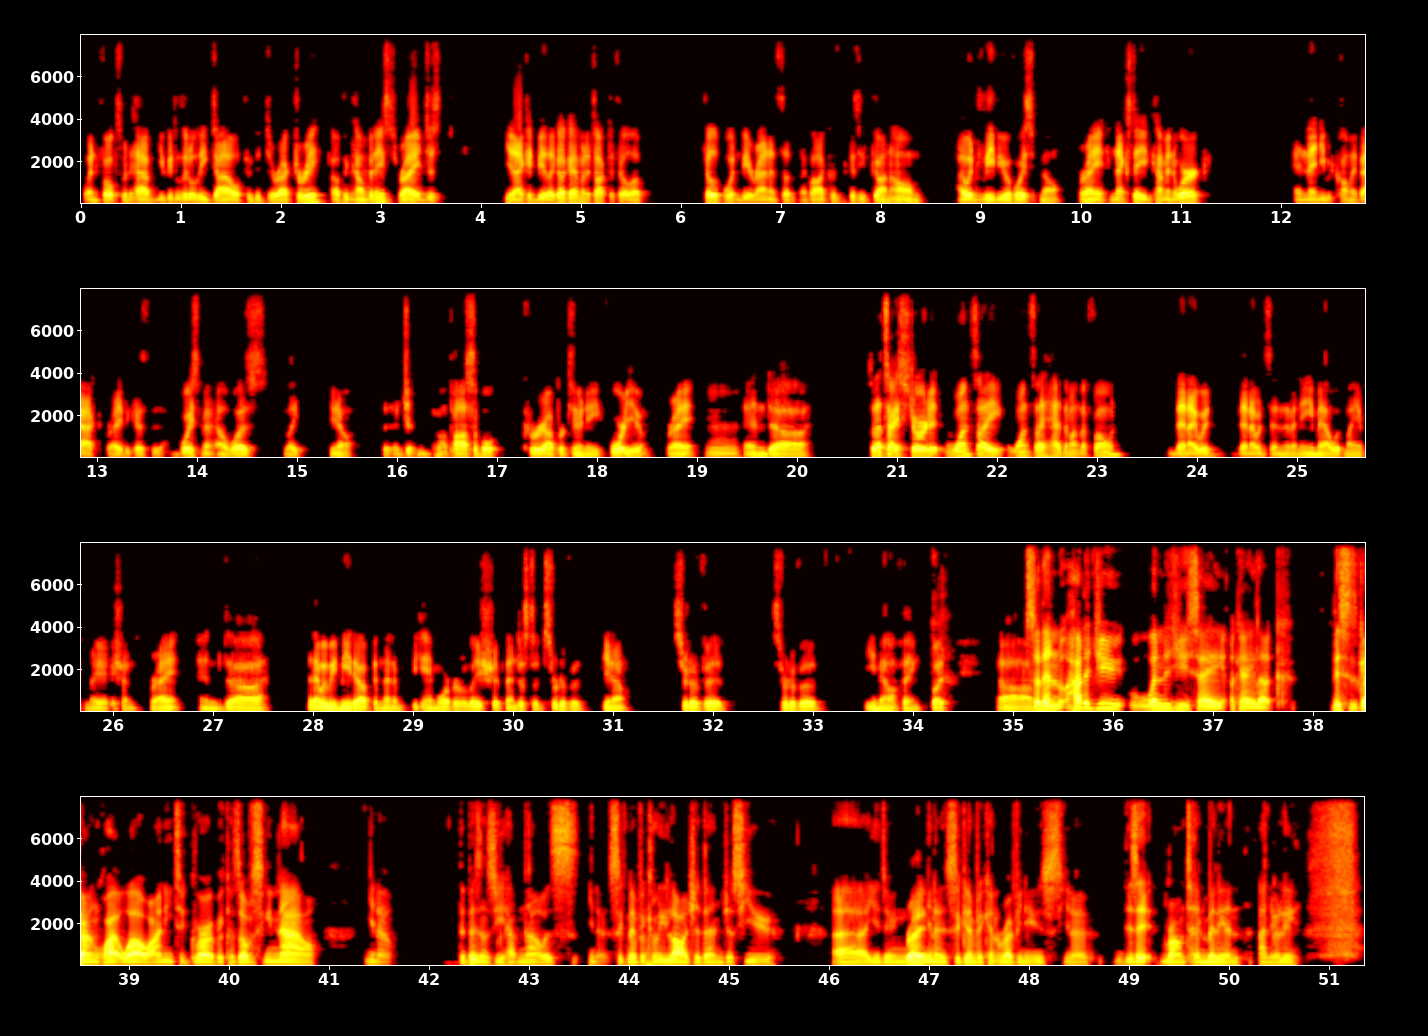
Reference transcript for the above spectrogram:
when folks would have you could literally dial through the directory of the Mm, companies, right? Just you know I could be like, okay, I'm going to talk to Philip. Philip wouldn't be around at seven o'clock because he'd gone home. I would leave you a voicemail, right? Next day you'd come into work, and then you would call me back, right? Because the voicemail was like, you know, a possible career opportunity for you, right? Mm. And uh, so that's how I started. Once I once I had them on the phone, then I would then I would send them an email with my information, right? And uh, and then we would meet up, and then it became more of a relationship than just a sort of a you know sort of a sort of a email thing. But um, so then, how did you? When did you say, okay, look, this is going quite well. I need to grow because obviously now, you know, the business you have now is you know significantly larger than just you. Uh, you're doing Right. you know significant revenues. You know, is it around ten million annually?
